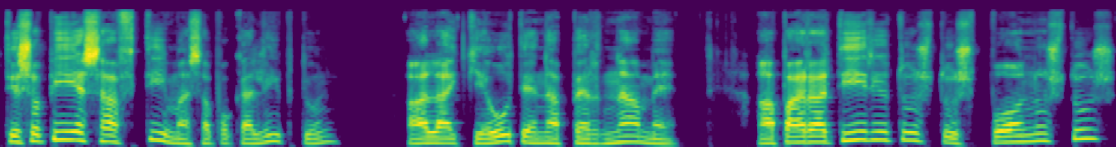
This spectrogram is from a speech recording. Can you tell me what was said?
τις οποίες αυτοί μας αποκαλύπτουν, αλλά και ούτε να περνάμε απαρατήρητους τους πόνους τους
